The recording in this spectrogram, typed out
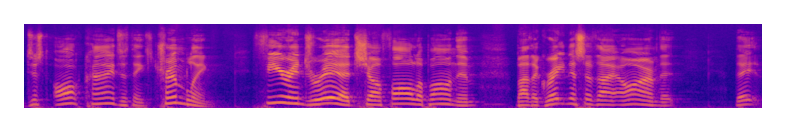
just all kinds of things. Trembling, fear and dread shall fall upon them by the greatness of thy arm, that they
